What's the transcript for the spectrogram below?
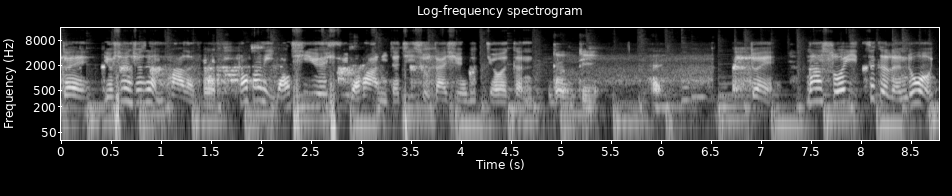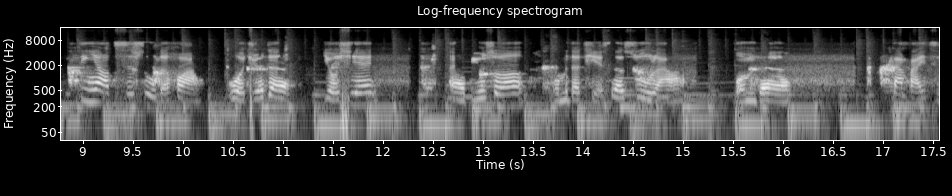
对，有些人就是很怕冷。那当你阳气越虚的话，你的基础代谢率就会更更低，哎，对。那所以这个人如果一定要吃素的话，我觉得有些呃，比如说我们的铁色素啦，我们的蛋白质，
